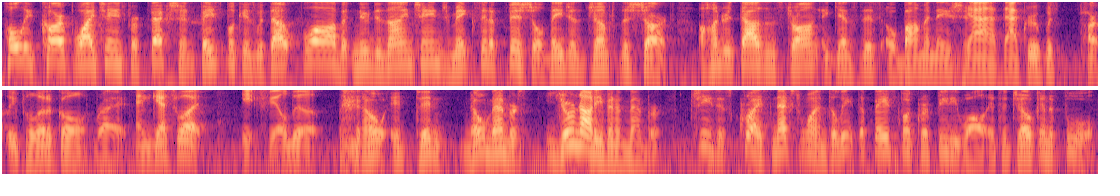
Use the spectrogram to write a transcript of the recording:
Holy carp, why change perfection? Facebook is without flaw, but new design change makes it official. They just jumped the shark. A hundred thousand strong against this abomination. Yeah, that group was partly political. Right. And guess what? It filled up. no, it didn't. No members. You're not even a member. Jesus Christ, next one. Delete the Facebook graffiti wall. It's a joke and a fool.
